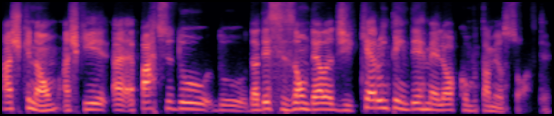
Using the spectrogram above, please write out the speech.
Acho que não. Acho que é, é parte do, do, da decisão dela de quero entender melhor como está meu software.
